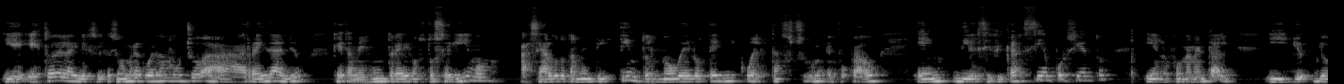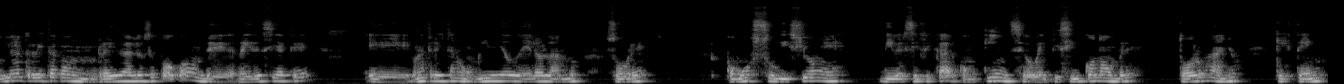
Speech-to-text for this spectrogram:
Y esto de la diversificación me recuerda mucho a Rey Dalio, que también es un trader nosotros seguimos hace algo totalmente distinto. Él no ve lo técnico, él está enfocado en diversificar 100% y en lo fundamental. Y yo, yo vi una entrevista con Rey Dalio hace poco donde Rey decía que, eh, una entrevista, no, un video de él hablando sobre cómo su visión es diversificar con 15 o 25 nombres todos los años que, estén,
